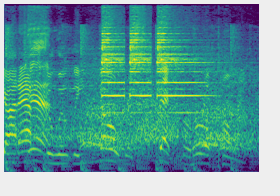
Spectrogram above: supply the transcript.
got absolutely yeah. no respect for her opponent.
